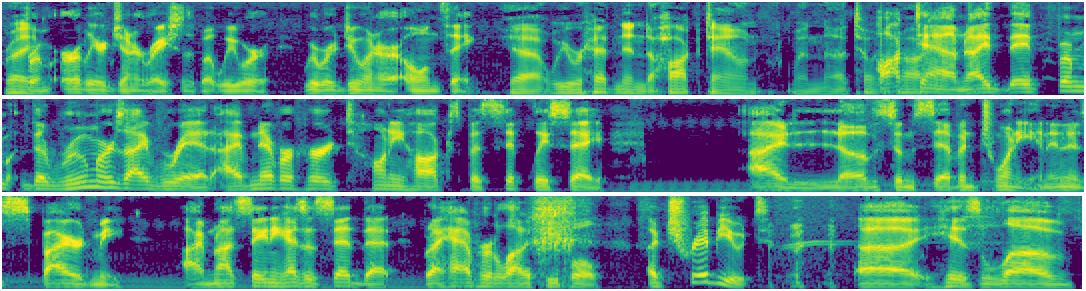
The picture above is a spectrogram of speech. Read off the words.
Right. from earlier generations, but we were we were doing our own thing. Yeah, we were heading into Hawktown when uh, Tony Hawk- Hawktown. I it, from the rumors I've read, I've never heard Tony Hawk specifically say, "I love some 720," and it inspired me. I'm not saying he hasn't said that, but I have heard a lot of people attribute uh, his love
